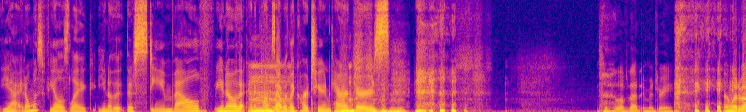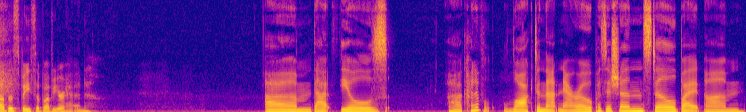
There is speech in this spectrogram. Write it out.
yeah, it almost feels like, you know, the, the steam valve, you know, that kind of comes out with like cartoon characters. I love that imagery. and what about the space above your head? um, that feels uh, kind of locked in that narrow position still, but um,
